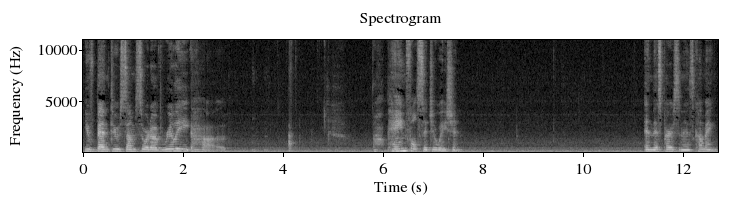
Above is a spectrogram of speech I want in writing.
you've been through some sort of really uh, painful situation and this person is coming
